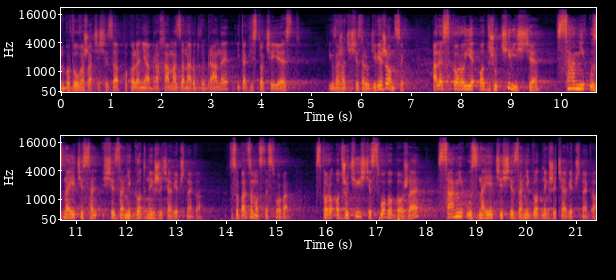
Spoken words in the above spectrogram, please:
No bo wy uważacie się za pokolenie Abrahama, za naród wybrany i tak w istocie jest. I uważacie się za ludzi wierzących. Ale skoro je odrzuciliście, sami uznajecie się za niegodnych życia wiecznego. To są bardzo mocne słowa. Skoro odrzuciliście Słowo Boże, sami uznajecie się za niegodnych życia wiecznego.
